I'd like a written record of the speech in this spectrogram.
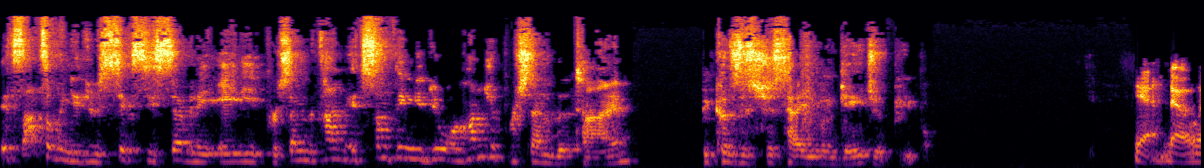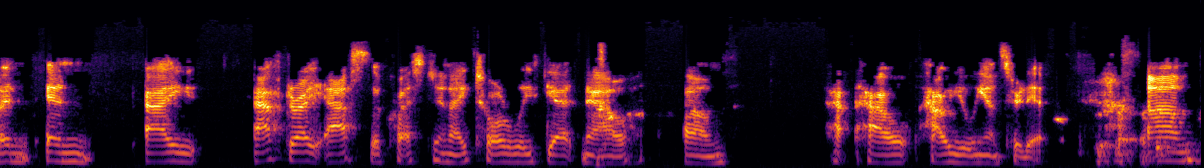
it's not something you do 60, 70, 80% of the time. It's something you do 100% of the time because it's just how you engage with people. Yeah, no, and and I after I asked the question, I totally get now um, how how you answered it. Um,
